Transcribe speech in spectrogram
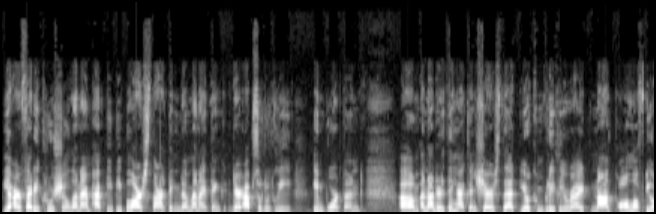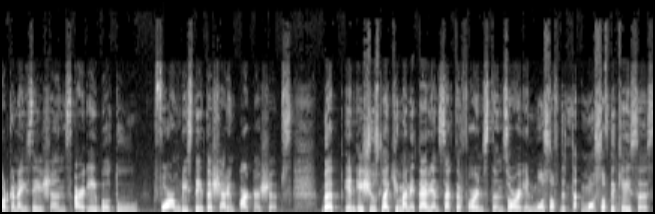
yeah, are very crucial, and I'm happy people are starting them, and I think they're absolutely important. Um, another thing I can share is that you're completely right. Not all of the organizations are able to form these data sharing partnerships. But in issues like humanitarian sector, for instance, or in most of the most of the cases,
